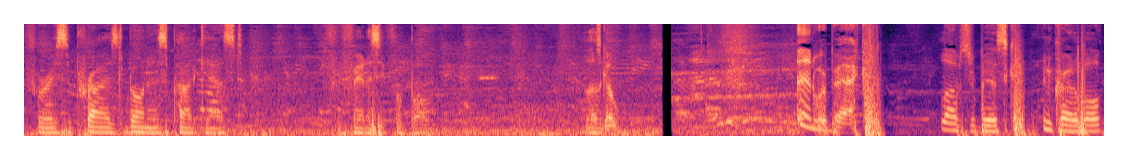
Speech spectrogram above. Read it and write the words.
for a surprised bonus podcast for fantasy football. Let's go. And we're back. Lobster bisque, incredible.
